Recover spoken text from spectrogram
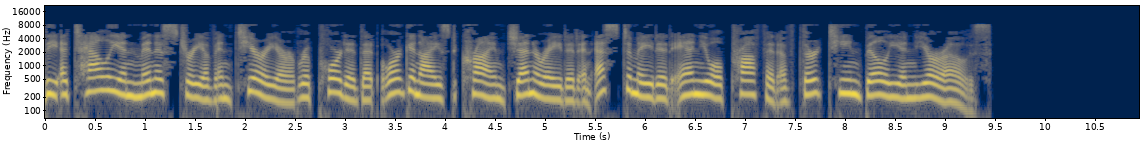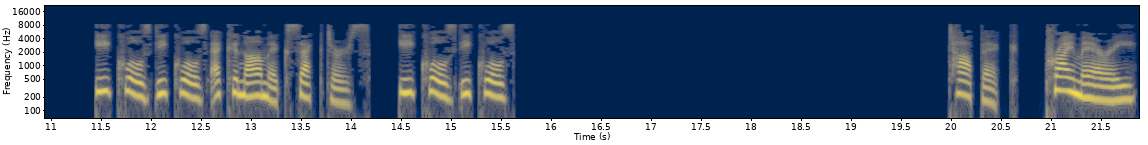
The Italian Ministry of Interior reported that organized crime generated an estimated annual profit of 13 billion euros equals equals economic sectors equals equals topic primary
